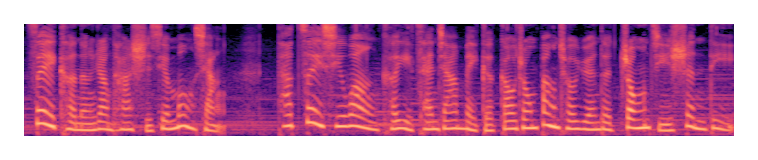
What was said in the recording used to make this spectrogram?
最可能让他实现梦想，他最希望可以参加每个高中棒球员的终极圣地，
